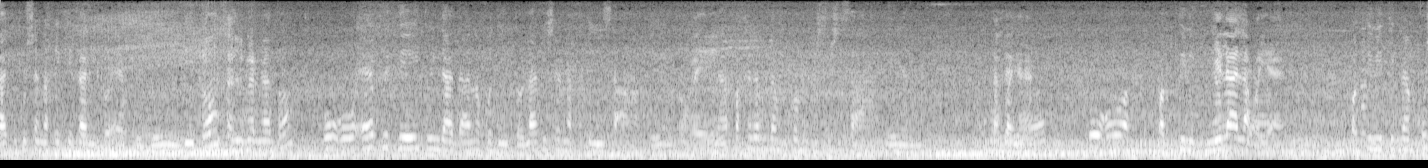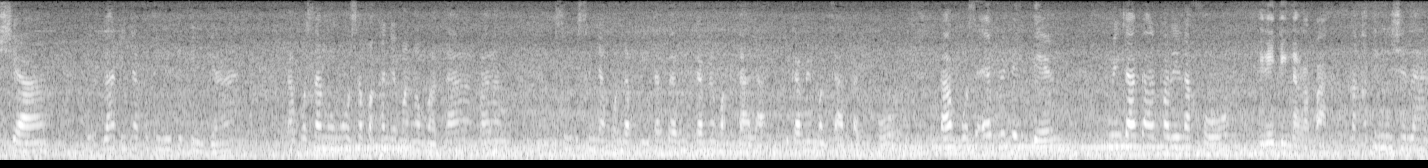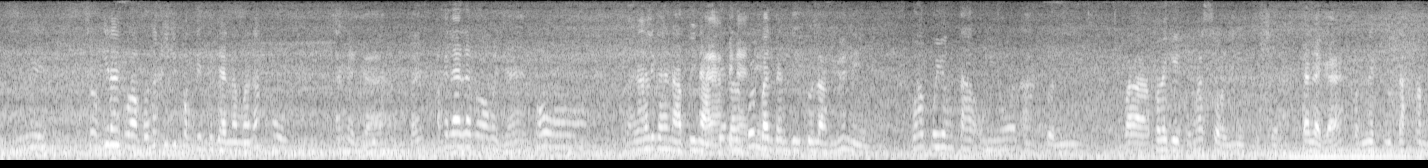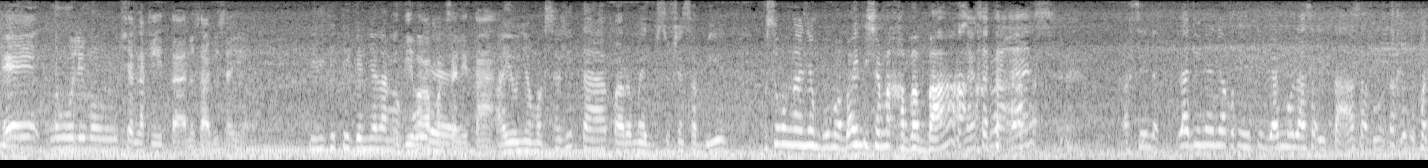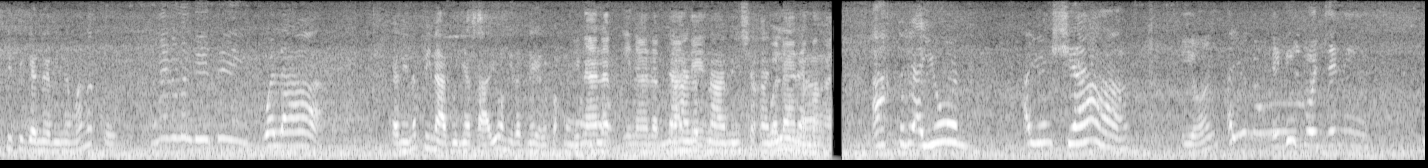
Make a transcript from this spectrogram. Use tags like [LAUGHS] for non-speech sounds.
lagi ko siya nakikita dito everyday. Dito, sa lugar na to? Oo, everyday tuwing dadaan ako dito, lagi siya nakatingin sa akin. Okay. Napakiramdam ko may gusto siya sa akin. Ano ba yun? Oo, pag tinignan Kilala siya, ko yan. Pag tinitignan ko siya, lagi niya ako tinititigan. Tapos namumusa pa kanya mga mata, parang gusto, gusto niya akong lapitan pero hindi kami magkala, hindi kami magkatagpo. Tapos everyday din, tuwing dadaan pa rin ako, Tinitingnan ka pa. nakatingin siya lagi. So, ang ginagawa ko, nakikipagtitigan naman ako. Talaga? Pakilala mo ako dyan. Oo. Halika hanapin natin. Hanapin Alam ko, natin. bandang dito lang yun eh. Gwapo yung taong yun, actually. Pa palagay ko nga, soulmate ko siya. Talaga? Pag nakita kami, Eh, nung huli mong siya nakita, ano sabi sa'yo? tinititigan niya lang Hindi ako makapagsalita. eh. Ayaw niya magsalita para may gusto siyang sabihin. Gusto ko nga niyang bumaba, hindi siya makababa. Nasa taas. [LAUGHS] Kasi lagi nga niya ako tinitigan mula sa itaas. Ako, nakikipagtitigan na rin naman ako. Wala naman dito eh. Wala. Kanina pinago niya tayo. Ang hirap na hirap ako. Hinanap, hinanap Nahanap natin. namin siya kanina. Wala namang Actually, ayun. Ayun siya. Yun? Ayun o. May billboard dyan eh.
